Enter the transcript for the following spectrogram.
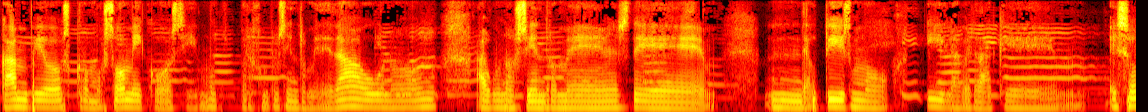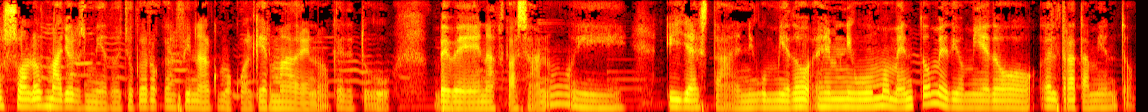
cambios cromosómicos y, por ejemplo, síndrome de Down, algunos síndromes de, de autismo y la verdad que esos son los mayores miedos. Yo creo que al final, como cualquier madre, ¿no? Que de tu bebé nazca sano y, y ya está. En ningún miedo, en ningún momento me dio miedo el tratamiento.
